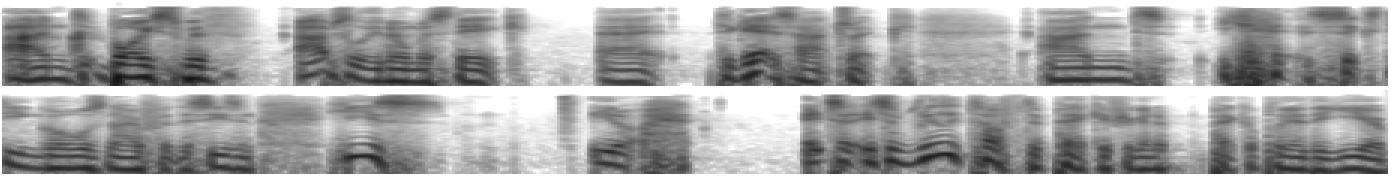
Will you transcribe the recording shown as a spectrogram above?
and Boyce with absolutely no mistake uh, to get his hat trick, and yeah, 16 goals now for the season. He's, you know, it's a, it's a really tough to pick if you're going to pick a player of the year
